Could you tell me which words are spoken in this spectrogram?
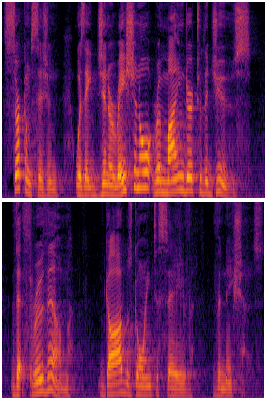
circumcision was a generational reminder to the Jews that through them, God was going to save the nations.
